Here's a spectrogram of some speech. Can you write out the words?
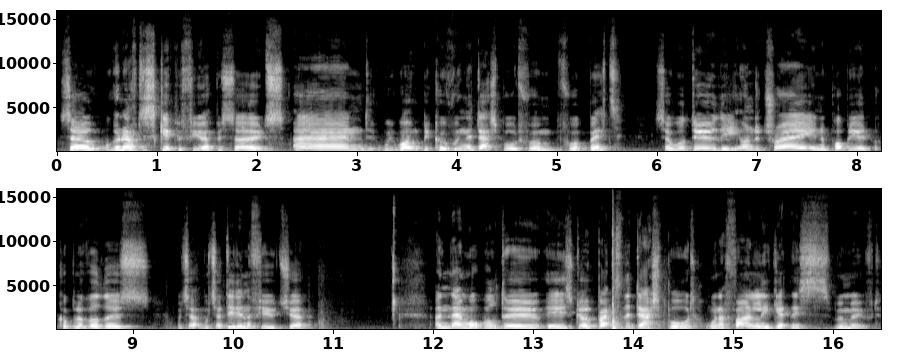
So we're going to have to skip a few episodes and we won't be covering the dashboard for, for a bit. So we'll do the under tray and probably a, a couple of others which I, which I did in the future. And then what we'll do is go back to the dashboard when I finally get this removed.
